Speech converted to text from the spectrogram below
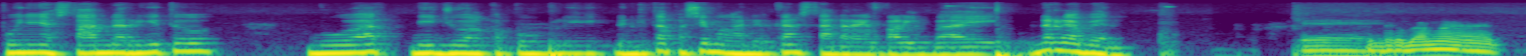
punya standar gitu buat dijual ke publik dan kita pasti menghadirkan standar yang paling baik. Bener gak Ben? Oke. Okay. Bener banget.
